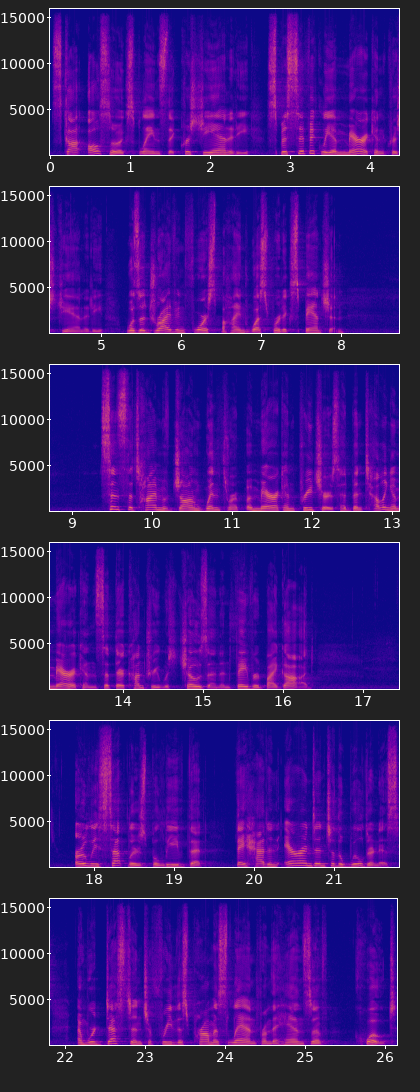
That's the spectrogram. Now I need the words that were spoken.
Scott also explains that Christianity, specifically American Christianity, was a driving force behind westward expansion. Since the time of John Winthrop, American preachers had been telling Americans that their country was chosen and favored by God. Early settlers believed that they had an errand into the wilderness and were destined to free this promised land from the hands of, quote,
